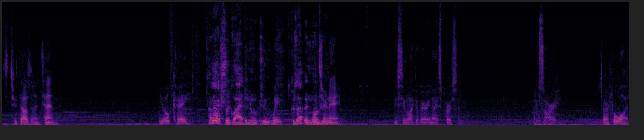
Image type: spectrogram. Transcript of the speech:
It's 2010. You okay? I'm actually glad to know too. Wait, because I've been wondering. What's your name? You seem like a very nice person. I'm sorry. Sorry for what?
